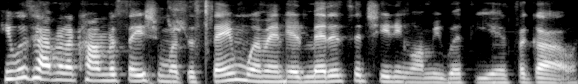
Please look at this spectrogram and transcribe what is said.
he was having a conversation with the same woman he admitted to cheating on me with years ago.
